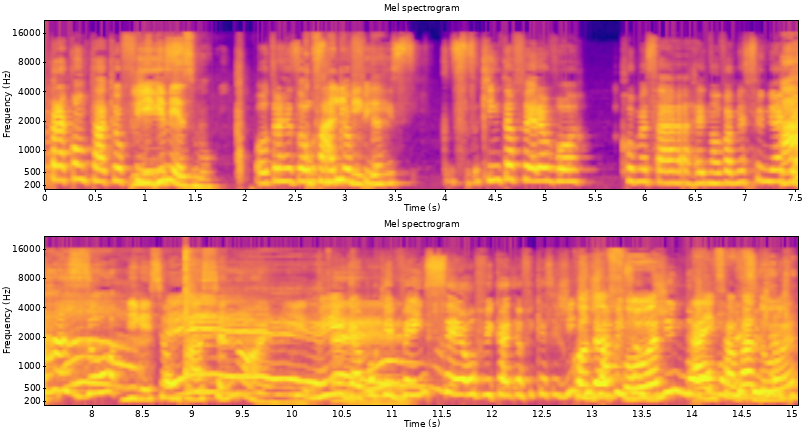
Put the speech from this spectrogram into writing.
pra contar que eu fiz. Ligue mesmo. Outra resolução Fale, que eu amiga. fiz. Quinta-feira eu vou começar a renovar minha CNH. Arrasou! Amiga, esse é um passo enorme. Amiga, É. porque venceu. Fica, eu fiquei assim, gente, Quando já eu venceu for de novo. aí em Salvador.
